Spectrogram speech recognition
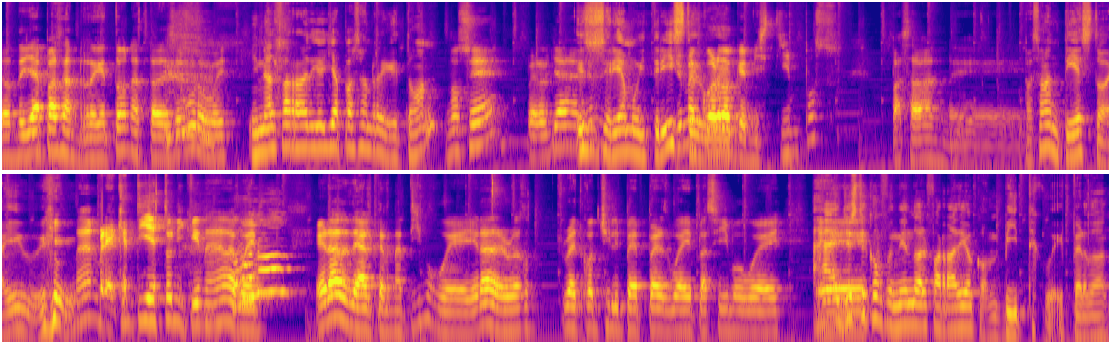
Donde ya pasan reggaetón hasta de seguro, güey. ¿Y en Alfa Radio ya pasan reggaetón? No sé, pero ya. Eso yo- sería muy triste, Yo me acuerdo güey. que mis tiempos pasaban de. Pasaban tiesto ahí, güey. No, hombre, qué tiesto ni qué nada, ¿Cómo güey. no? Era de alternativo, güey. Era de Red Hot Chili Peppers, güey. Placebo, güey. Ah, Eh, yo estoy confundiendo Alfa Radio con Beat, güey, perdón.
